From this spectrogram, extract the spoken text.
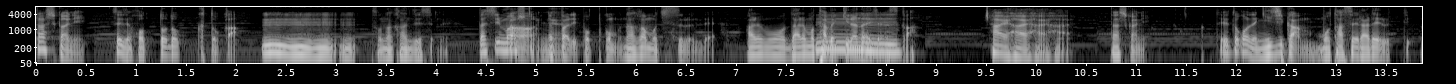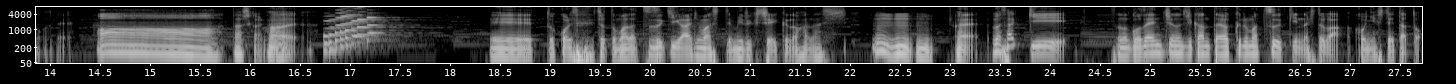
確かに。せいぜいホットドッグとか。うんうんうんうん。そそんな感じですよね。私まあ、ね。やっぱりポップコーンも長持ちするんであれも誰も食べきらないじゃないですか。はいはいはいはい。確かに。っていうところで2時間持たせられるっていうのがね。あー確かにね、はい。えーっと、これちょっとまだ続きがありまして、ミルクシェイクの話。うんうんうんはい。まあ、さっき、その午前中の時間帯は車通勤の人が購入してたと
